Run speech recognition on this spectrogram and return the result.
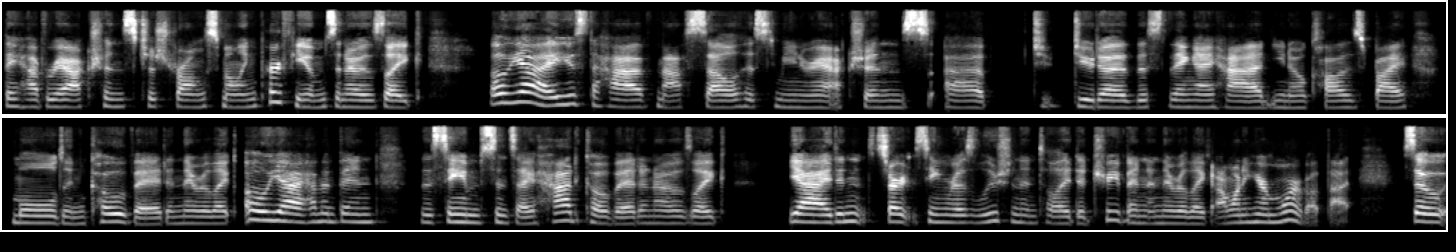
they have reactions to strong smelling perfumes. And I was like, Oh yeah, I used to have mast cell histamine reactions uh, d due to this thing I had, you know, caused by mold and COVID. And they were like, "Oh yeah, I haven't been the same since I had COVID." And I was like, "Yeah, I didn't start seeing resolution until I did treatment." And they were like, "I want to hear more about that." So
